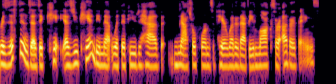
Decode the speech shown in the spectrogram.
resistance as it can, as you can be met with if you have natural forms of hair, whether that be locks or other things.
